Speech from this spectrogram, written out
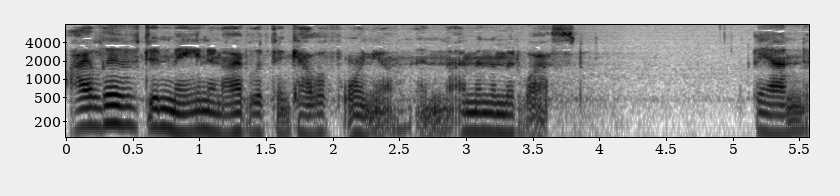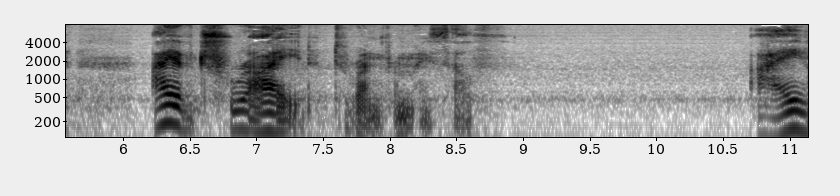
I lived in Maine and I've lived in California and I'm in the Midwest. And I have tried to run from myself. I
